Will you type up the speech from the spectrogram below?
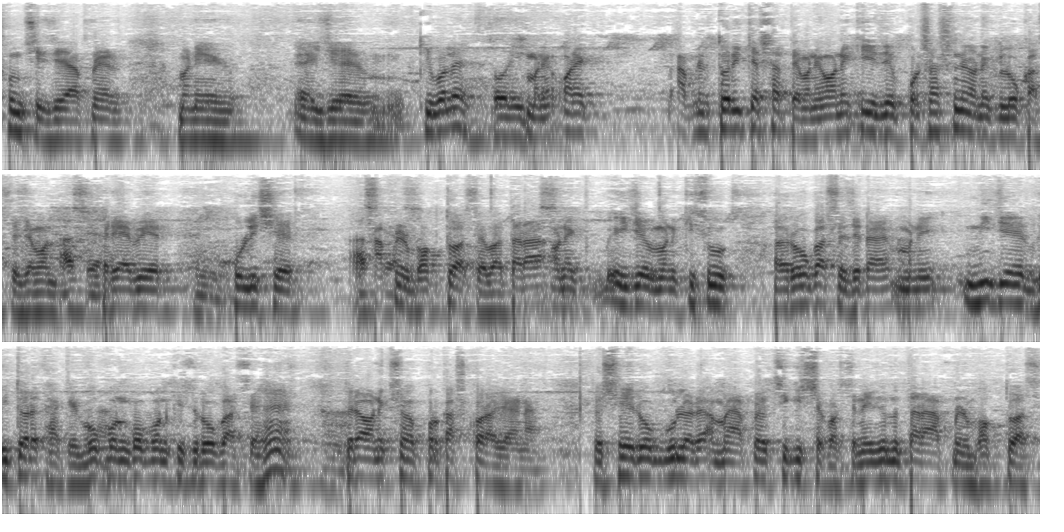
শুনছি যে আপনার মানে এই যে কি বলে? মানে অনেক আপনার তরিকার সাথে মানে অনেকেই যে প্রশাসনে অনেক লোক আছে যেমন র্যাবের পুলিশের আপনার ভক্ত আছে বা তারা অনেক এই যে মানে কিছু রোগ আছে যেটা মানে নিজের ভিতরে থাকে গোপন গোপন কিছু রোগ আছে হ্যাঁ? যেটা অনেক সময় প্রকাশ করা যায় না। তো সেই রোগগুলোর আমরা আপনার চিকিৎসা করছেন এই জন্য তারা আপনার ভক্ত আছে।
